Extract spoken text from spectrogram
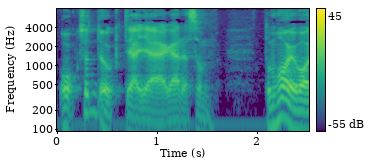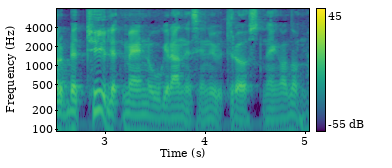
också duktiga jägare som... De har ju varit betydligt mer noggranna i sin utrustning och de,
